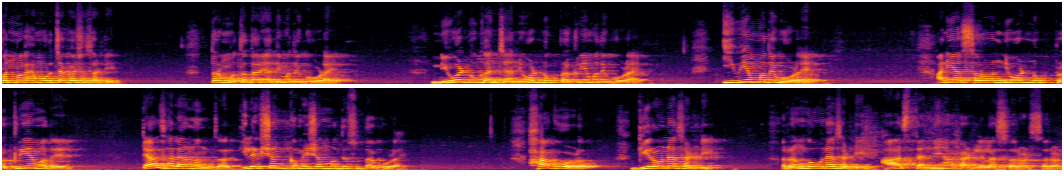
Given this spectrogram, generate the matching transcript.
पण मग हा मोर्चा कशासाठी? तर मतदार यादीमध्ये घोड आहे. निवडणुकांच्या निवडणूक प्रक्रियेमध्ये घोड आहे. ई व्ही एममध्ये घोड आहे. आणि या सर्व निवडणूक प्रक्रियेमध्ये त्या झाल्यानंतर इलेक्शन कमिशनमध्ये सुद्धा घोळ आहे. हा घोळ गिरवण्यासाठी रंगवण्यासाठी आज त्यांनी हा काढलेला सरळ सरळ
